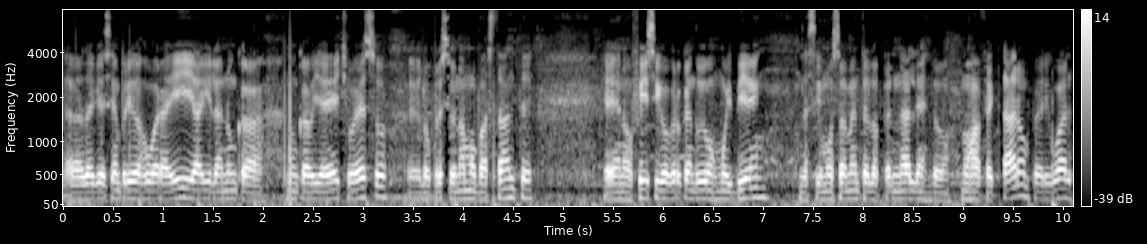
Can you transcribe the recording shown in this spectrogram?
La verdad que siempre iba a jugar ahí, Águila nunca, nunca había hecho eso, eh, lo presionamos bastante. En lo físico creo que anduvimos muy bien, lastimosamente los penales nos afectaron, pero igual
